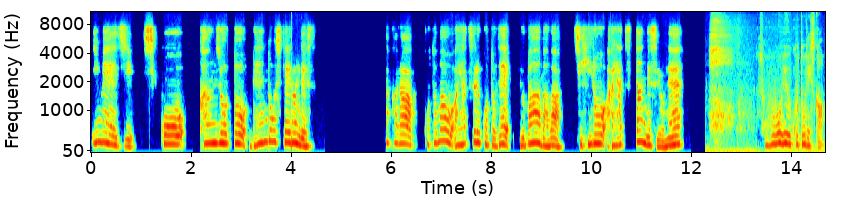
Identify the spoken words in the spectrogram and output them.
イメージ、思考、感情と連動しているんです。だから言葉を操ることで湯婆婆は千尋を操ったんですよね。はあ、そういうことですか？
